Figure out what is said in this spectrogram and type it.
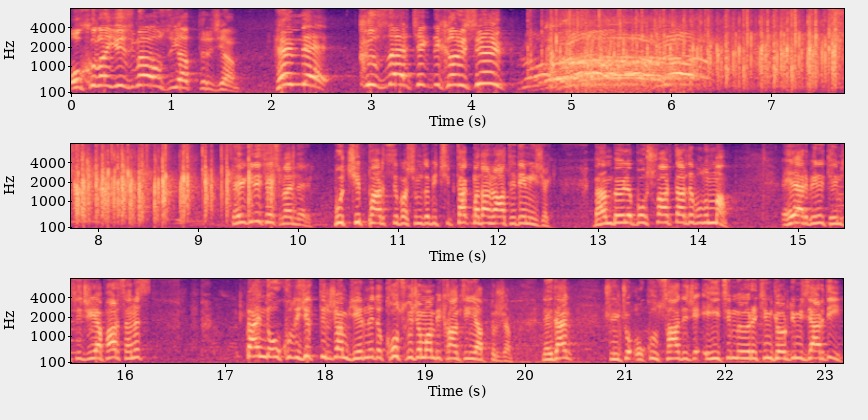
okula yüzme havuzu yaptıracağım. Hem de kızlı erkekli karışık. Sevgili seçmenlerim, bu çip partisi başımıza bir çip takmadan rahat edemeyecek. Ben böyle boş vaatlerde bulunmam. Eğer beni temsilci yaparsanız ben de okulu yıktıracağım, yerine de koskocaman bir kantin yaptıracağım. Neden? Çünkü okul sadece eğitim ve öğretim gördüğümüz yer değil.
